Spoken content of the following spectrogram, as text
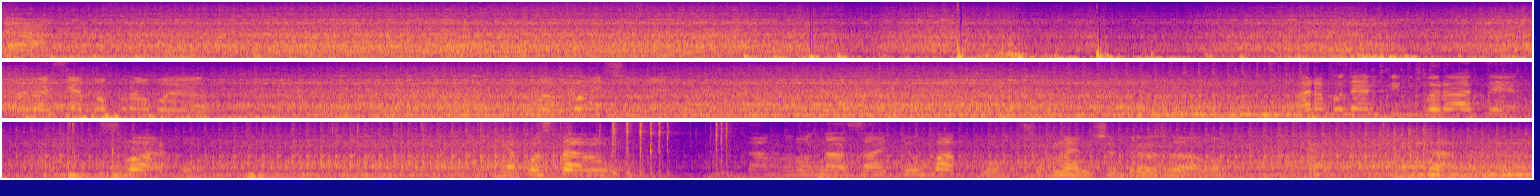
Так. Зараз я попробую, щоб ви бачили. Зараз будемо підбирати сварку. Я поставив камеру на задню бабку, щоб менше дрожало. Так.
